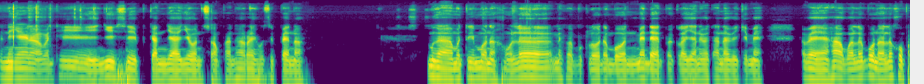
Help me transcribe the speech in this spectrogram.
ตัวนี้ไงเนาะวันที่ยี่สิบกันยายนสองพันห้าร้อยหกสิบแปดเนาะเมื่อมตรีมนอะโหเลอร์แม่ฝบุกโลดำบนแม่แดดปกลายานเวัฒนาเวกิเมเอาไปห้าวันแล้วบนอะแล้วคบพ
